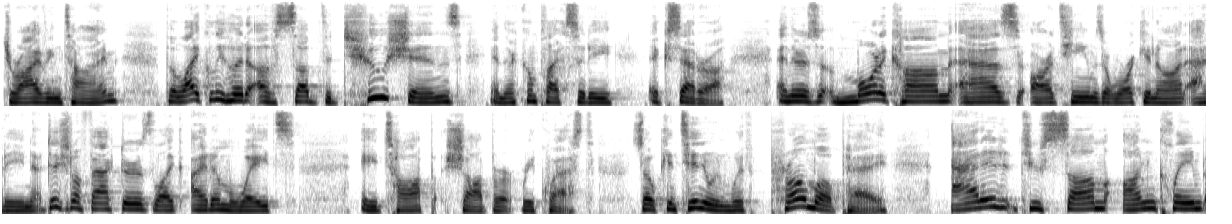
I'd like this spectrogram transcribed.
driving time, the likelihood of substitutions and their complexity, etc. And there's more to come as our teams are working on adding additional factors like item weights, a top shopper request. So continuing with promo pay, added to some unclaimed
